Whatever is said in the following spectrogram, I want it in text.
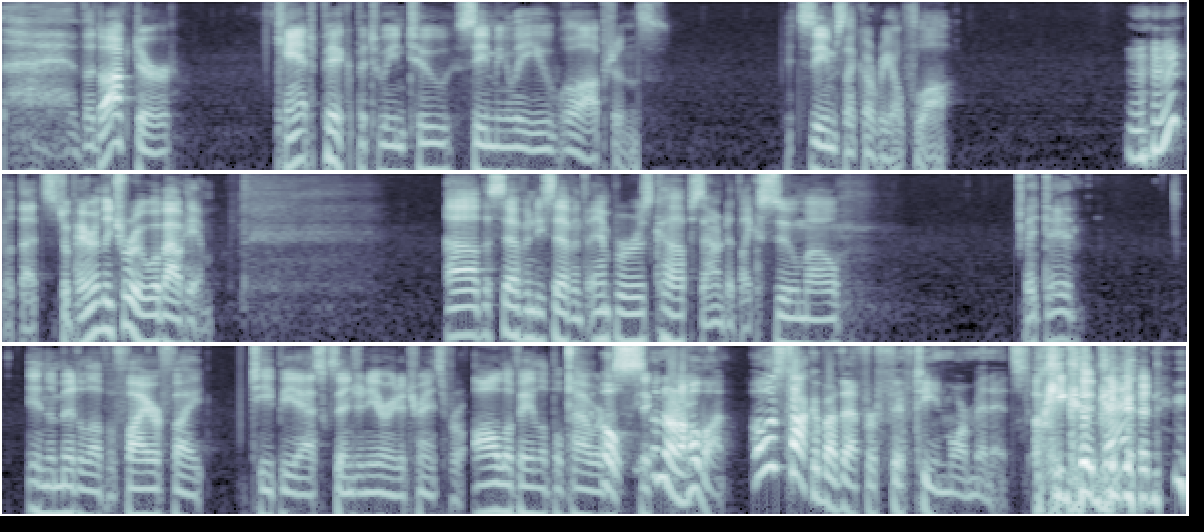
the doctor can't pick between two seemingly equal options. It seems like a real flaw. Mm-hmm. But that's apparently true about him. Uh, the 77th Emperor's Cup sounded like sumo. It did. In the middle of a firefight, TP asks engineering to transfer all available power Oh to sick no, no, hold on. Oh, let's talk about that for fifteen more minutes. Okay, good, good, good.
